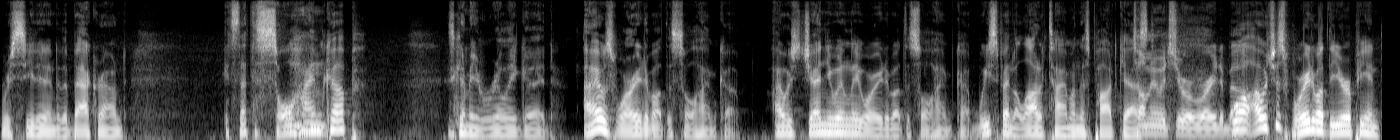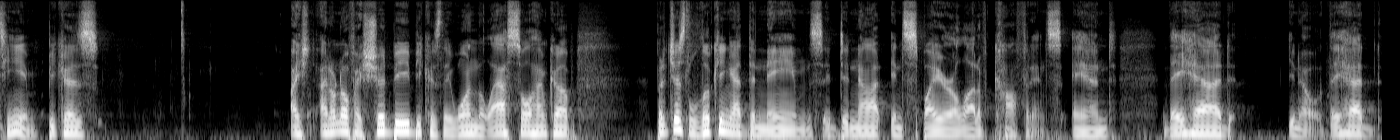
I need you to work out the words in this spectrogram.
receded into the background. it's that the Solheim Mm-hmm. Cup is going to be really good. I was worried about the Solheim Cup. I was genuinely worried about the Solheim Cup. We spend a lot of time on this podcast. Tell me what you were worried about. Well, I was just worried about the European team because I I don't know if I should be because they won the last Solheim Cup, but just looking at the names, it did not inspire a lot of confidence. And they had, you know, they had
